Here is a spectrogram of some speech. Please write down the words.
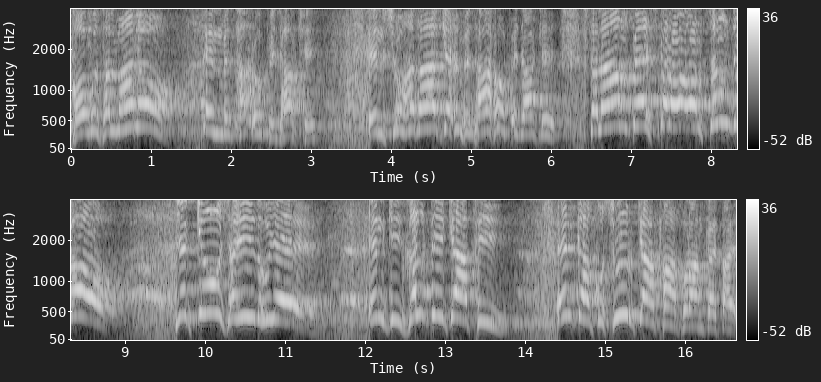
او مسلمانوں، ان مزاروں پہ جا کے، ان شہداء کے مزاروں پہ جا کے سلام پیش کرو اور سمجھو، یہ کیوں شہید ہوئے؟ ان کی غلطی کیا تھی؟ ان کا قصور کیا تھا؟ قرآن کہتا ہے،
